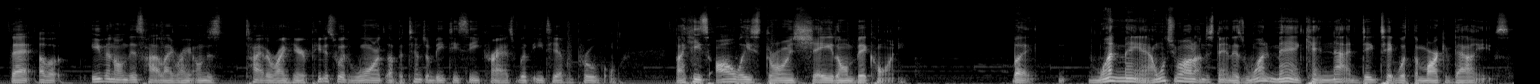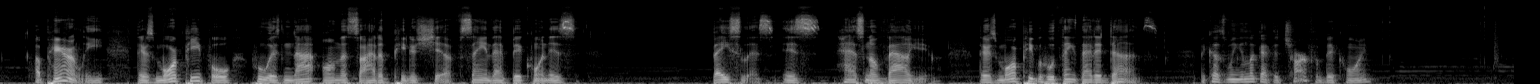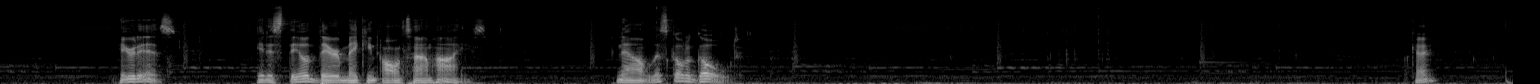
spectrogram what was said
That uh, even on this highlight right on this title right here, Peter Schiff warns a potential BTC crash with ETF approval. Like he's always throwing shade on Bitcoin. But one man, I want you all to understand this one man cannot dictate what the market values. Apparently, there's more people who is not on the side of Peter Schiff saying that Bitcoin is baseless, is has no value there's more people who think that it does. Because when you look at the chart for Bitcoin, here it is. It is still there making all-time highs. Now, let's go to gold. Okay.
